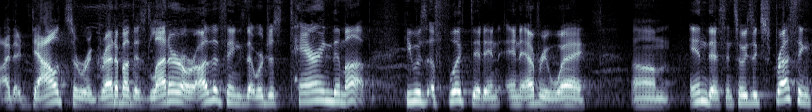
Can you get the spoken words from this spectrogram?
either doubts or regret about this letter or other things that were just tearing them up. He was afflicted in, in every way um, in this. And so he's expressing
